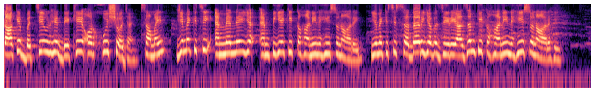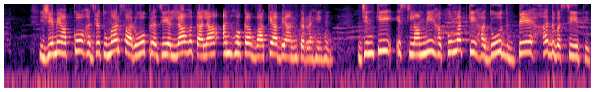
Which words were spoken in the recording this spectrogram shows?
ताकि बच्चे उन्हें देखें और खुश हो जाएँ। सामाइन ये मैं किसी एमएनए या एमपीए की कहानी नहीं सुना रही। ये मैं किसी सदर या वज़ीर आज़म की कहानी नहीं सुना रही। ये मैं आपको हज़रत उमर फ़ारूक रज़ी अल्लाह तहों का वाक़ बयान कर रही हूँ, जिनकी इस्लामी हकूमत की हदूद बेहद वसी थी।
